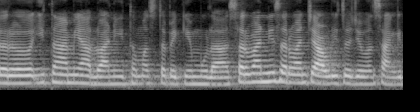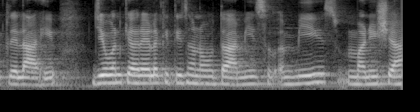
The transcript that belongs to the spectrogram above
तर इथं आम्ही आलो आणि इथं मस्तपैकी मुला सर्वांनी सर्वांच्या आवडीचं जेवण सांगितलेलं आहे. जेवण करायला किती जण होतं आम्ही? स्व मी मनीषा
